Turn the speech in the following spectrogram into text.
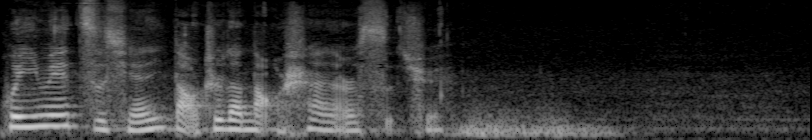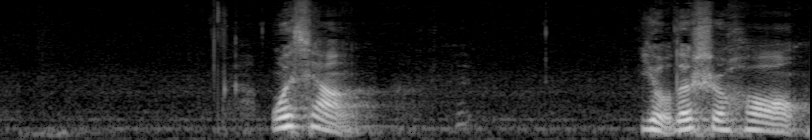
会因为子痫导致的脑疝而死去。我想，有的时候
